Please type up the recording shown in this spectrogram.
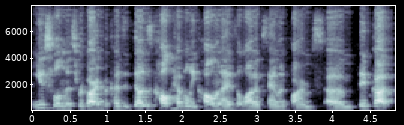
useful in this regard because it does heavily colonize a lot of salmon farms. Um, they've got,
